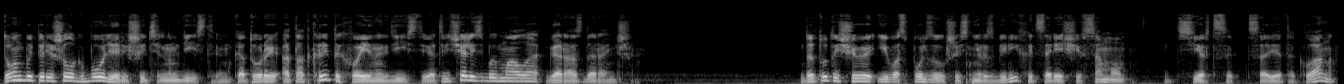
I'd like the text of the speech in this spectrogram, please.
то он бы перешел к более решительным действиям, которые от открытых военных действий отличались бы мало гораздо раньше. Да тут еще и воспользовавшись неразберихой, царящей в самом сердце совета кланов,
